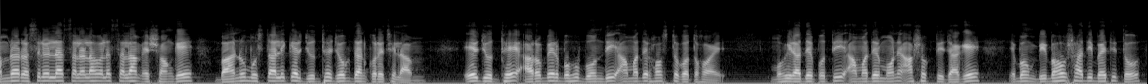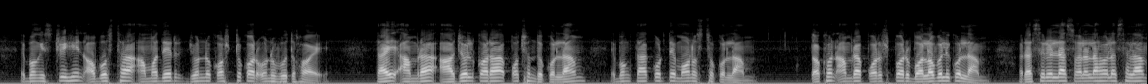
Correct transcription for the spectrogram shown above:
আমরা রসুল্লাহ সাল্লাহ সাল্লাম এর সঙ্গে বানু মুস্তালিকের যুদ্ধে যোগদান করেছিলাম। এ যুদ্ধে আরবের বহু বন্দী আমাদের হস্তগত হয়। মহিলাদের প্রতি আমাদের মনে আসক্তি জাগে এবং বিবাহ সাদী ব্যতীত এবং স্ত্রীহীন অবস্থা আমাদের জন্য কষ্টকর অনুভূত হয়। তাই আমরা আজল করা পছন্দ করলাম এবং তা করতে মনস্থ করলাম। তখন আমরা পরস্পর বলাবলি করলাম রসুল্লাহ সাল্লাহ সাল্লাম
